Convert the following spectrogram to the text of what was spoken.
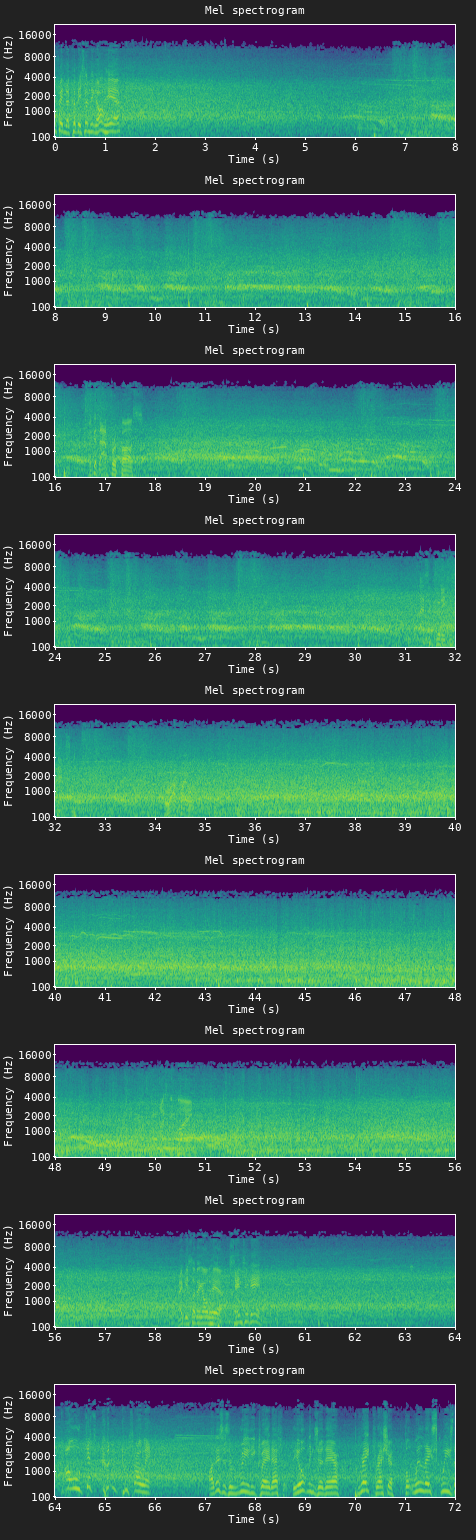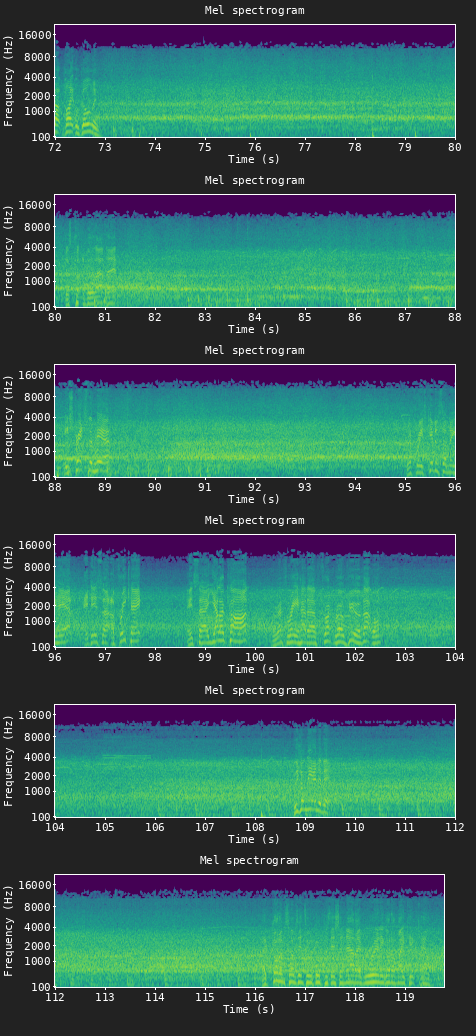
Him, there could be something on here. Look at that for a pass. That's a good interception. Raphael. Nicely played. Maybe something on here. Sends it in. Oh, just couldn't control it. Oh, this is a really great effort. The openings are there, great pressure, but will they squeeze that vital goal in? Just cut the ball out there. He stretched them here. Referee's given something here. It is uh, a free kick. It's a yellow card. The referee had a front row view of that one. Who's on the end of it? They've got themselves into a good position. Now they've really got to make it count.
